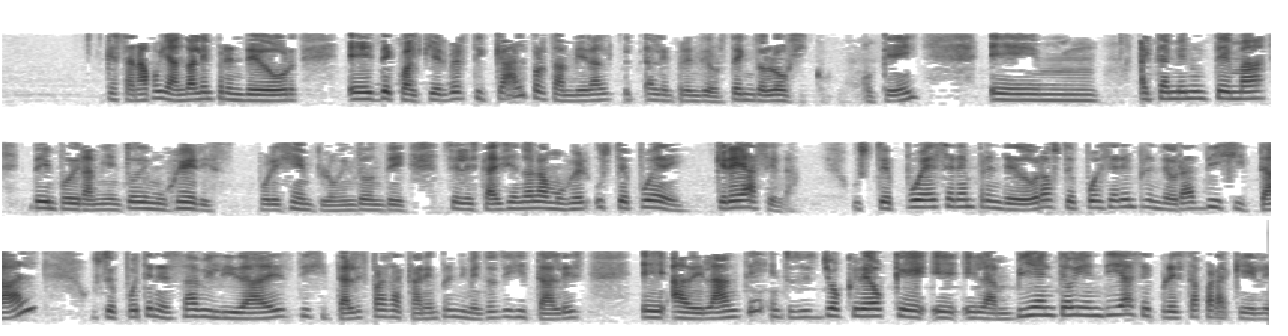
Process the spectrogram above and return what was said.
que están apoyando al emprendedor eh, de cualquier vertical, pero también al, emprendedor tecnológico, ¿ok? Em, hay también un tema de empoderamiento de mujeres por ejemplo, en donde se le está diciendo a la mujer, usted puede, créasela, Usted puede ser emprendedora, usted puede ser emprendedora digital, usted puede tener habilidades digitales para sacar emprendimientos digitales eh, adelante. Entonces yo creo que eh, el ambiente hoy en día se presta para que el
